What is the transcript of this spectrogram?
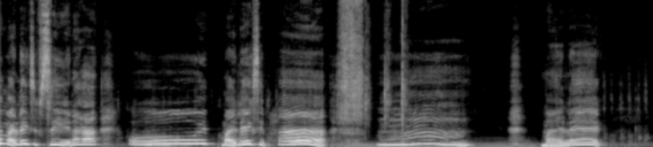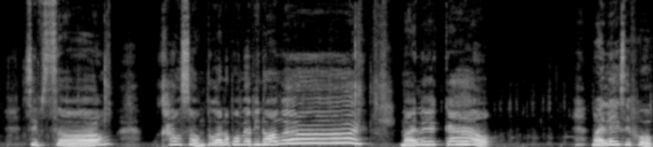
ยหมายเลขสิบสี่นะคะ โอ้ยหมายเลขสิบห้าอืม หมายเลขสิบสองเข้าสองตัวแล้วพ่อแม่พี่น้องเอ้ยหมายเลขเก้าหมายเลขสิบหก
